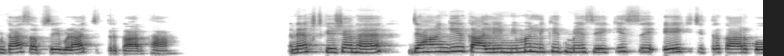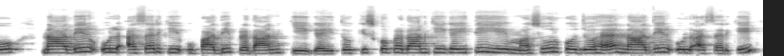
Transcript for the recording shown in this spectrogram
इनका सबसे बड़ा चित्रकार था। नेक्स्ट क्वेश्चन है जहांगीर कालीन निम्नलिखित में से किस एक चित्रकार को नादिर उल असर की उपाधि प्रदान की गई? तो किसको प्रदान की गई थी? ये मसूर को जो है, नादिर उल असर की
